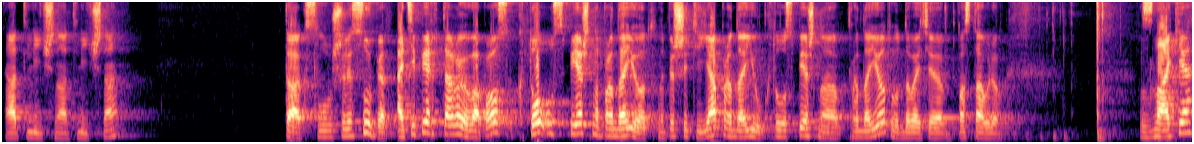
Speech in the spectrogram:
отлично, отлично. Так, слушали, супер. А теперь второй вопрос. Кто успешно продает? Напишите «я продаю». Кто успешно продает, вот давайте поставлю знаки,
